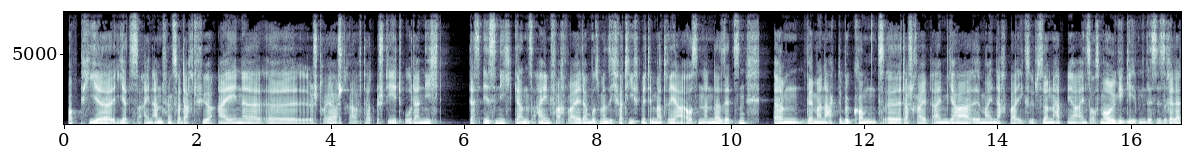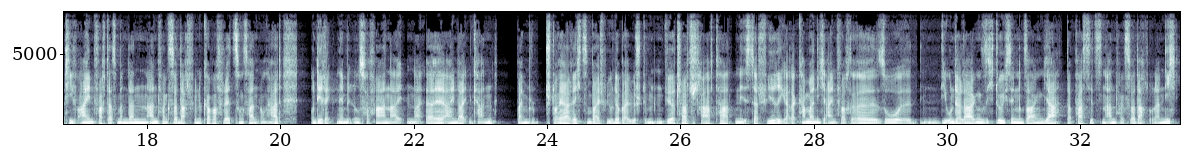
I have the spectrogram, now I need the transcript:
ob hier jetzt ein Anfangsverdacht für eine äh, Steuerstraftat besteht oder nicht. Das ist nicht ganz einfach, weil da muss man sich vertieft mit dem Material auseinandersetzen. Ähm, wenn man eine Akte bekommt, äh, da schreibt einem, ja, äh, mein Nachbar XY hat mir eins aufs Maul gegeben. Das ist relativ einfach, dass man dann einen Anfangsverdacht für eine Körperverletzungshandlung hat und direkt ein Ermittlungsverfahren einleiten, äh, einleiten kann. Beim Steuerrecht zum Beispiel oder bei bestimmten Wirtschaftsstraftaten ist das schwieriger. Da kann man nicht einfach äh, so äh, die Unterlagen sich durchsehen und sagen, ja, da passt jetzt ein Anfangsverdacht oder nicht.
